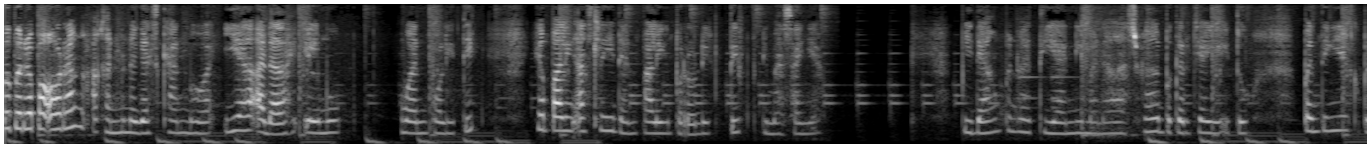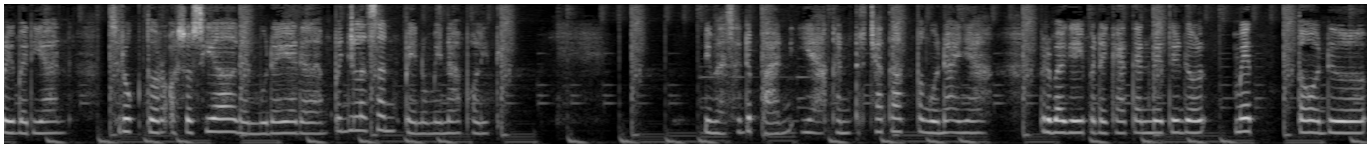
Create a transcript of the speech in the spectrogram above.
beberapa orang akan menegaskan bahwa ia adalah ilmu ilmuwan politik yang paling asli dan paling produktif di masanya. Bidang penelitian di mana Laswell bekerja yaitu pentingnya kepribadian, struktur sosial dan budaya dalam penjelasan fenomena politik. Di masa depan, ia akan tercatat penggunaannya berbagai pendekatan metode metodologis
